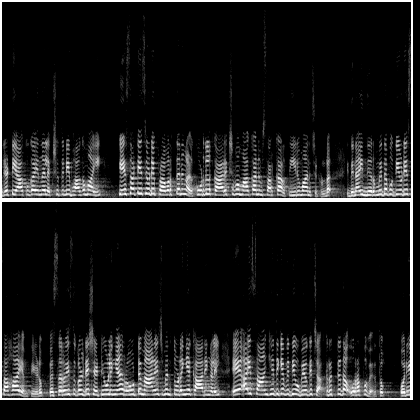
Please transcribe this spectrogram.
ഇരട്ടിയാക്കുക എന്ന ലക്ഷ്യത്തിന്റെ ഭാഗമായി കെ എസ് ആർ ടി സിയുടെ പ്രവർത്തനങ്ങൾ കൂടുതൽ കാര്യക്ഷമമാക്കാനും സർക്കാർ തീരുമാനിച്ചിട്ടുണ്ട്. ഇതിനായി നിർമ്മിത ബുദ്ധിയുടെ സഹായം തേടും. ബസ് സർവീസുകളുടെ ഷെഡ്യൂളിംഗ് റൂട്ട് മാനേജ്മെന്റ് തുടങ്ങിയ കാര്യങ്ങളിൽ എ സാങ്കേതിക വിദ്യ ഉപയോഗിച്ച കൃത്യത ഉറപ്പുവരുത്തും. ഒരേ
